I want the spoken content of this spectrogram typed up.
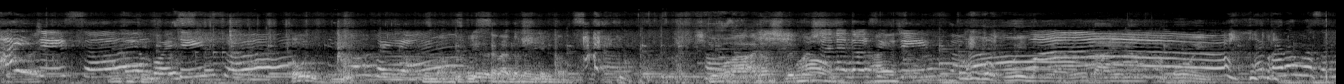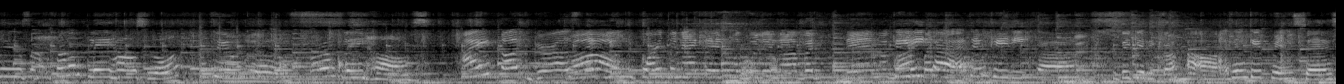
Ay, Jason! Jason! Ano ba yan? Sarado mo yung ganito. Yung mga ano, Sana daw si Jason. Uy, maglaro no? Parang playhouse. I thought girls, like yung kwarto natin, magulo na, but then mag Kay Rika. Ito yung kay Rika. Ito kay Rika? Oo. Ito yung kay Princess.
